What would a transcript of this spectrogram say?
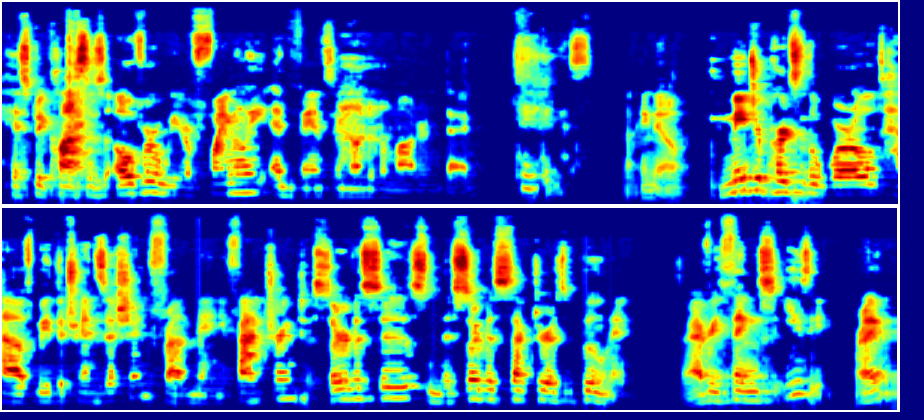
History class is over. We are finally advancing onto the modern day. Thank goodness. I know. Major parts of the world have made the transition from manufacturing to services, and the service sector is booming. Everything's easy, right?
